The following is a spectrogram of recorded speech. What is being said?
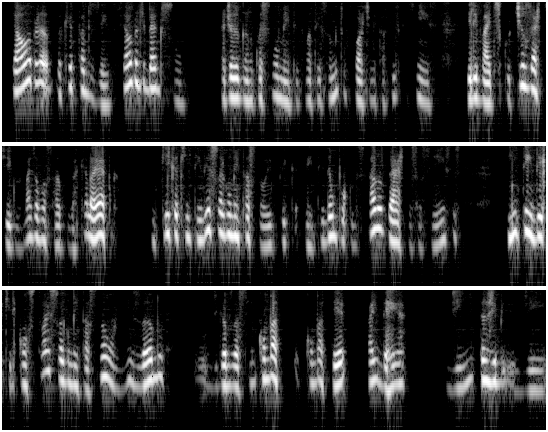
se a obra, o que ele está dizendo, se a obra de Bergson está dialogando com esse momento entre uma atenção muito forte metafísica e ciência, ele vai discutir os artigos mais avançados daquela época, implica que entender sua argumentação implica entender um pouco do estado da arte dessas ciências entender que ele constrói sua argumentação visando, digamos assim, combater, combater a ideia de de,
